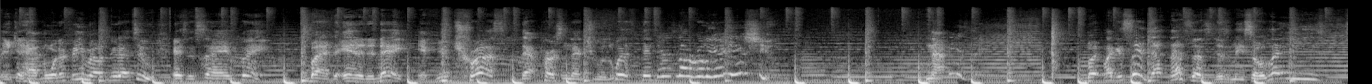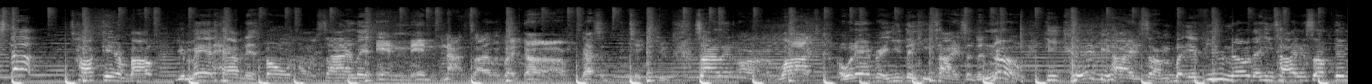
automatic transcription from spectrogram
it can happen when the females do that too. It's the same thing. But at the end of the day, if you trust that person that you was with, then there's not really an issue. Now? But like I said, that that's just, just me. So ladies, stop talking about your man having his phone on silent and, and not silent, but uh that's a tick too. Silent or locked or whatever, and you think he's hiding something. No, he could be hiding something, but if you know that he's hiding something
